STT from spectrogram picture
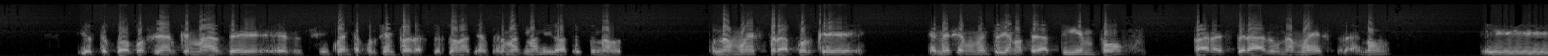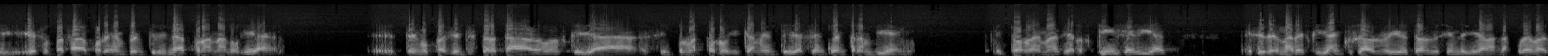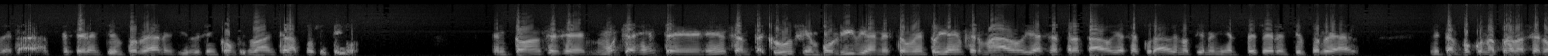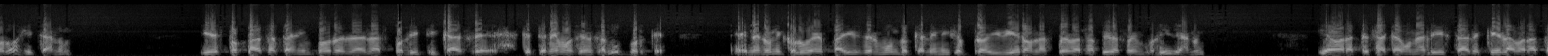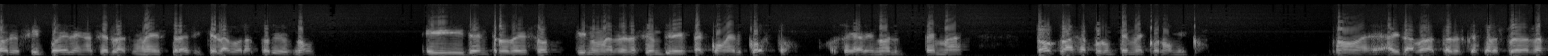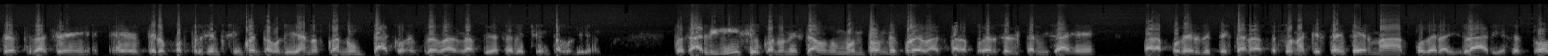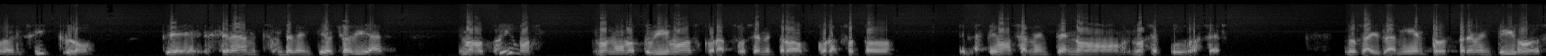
Yo te puedo posicionar que más del 50% de las personas enfermas no han ido a una, una muestra porque en ese momento ya no te da tiempo para esperar una muestra, ¿no? Y eso pasaba, por ejemplo, en Trinidad, por analogía. Eh, tengo pacientes tratados que ya sintomatológicamente ya se encuentran bien y todo lo demás, y a los 15 días, una vez que ya han cruzado el río, entonces recién le llegaban las pruebas de la PCR en tiempo real y recién confirmaban que era positivo. Entonces, eh, mucha gente en Santa Cruz y en Bolivia en este momento ya ha enfermado, ya se ha tratado, ya se ha curado y no tiene ni el PCR en tiempo real, ni tampoco una prueba serológica, ¿no? Y esto pasa también por las políticas eh, que tenemos en salud, porque en el único lugar país del mundo que al inicio prohibieron las pruebas rápidas fue en Bolivia, ¿no? Y ahora te saca una lista de qué laboratorios sí pueden hacer las muestras y qué laboratorios no y dentro de eso tiene una relación directa con el costo. O sea, no el tema, todo pasa por un tema económico. No, hay laboratorios que hasta las pruebas rápidas te las hacen, eh, pero por 350 bolivianos, cuando un taco de pruebas rápidas sale 80 bolivianos. Entonces, al inicio, cuando necesitamos un montón de pruebas para poder hacer el tamizaje, para poder detectar a la persona que está enferma, poder aislar y hacer todo el ciclo que generalmente son de 28 días, no lo tuvimos. No, no lo tuvimos, colapsó Cenetrop, colapsó todo, y lastimosamente no, no se pudo hacer. Los aislamientos preventivos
